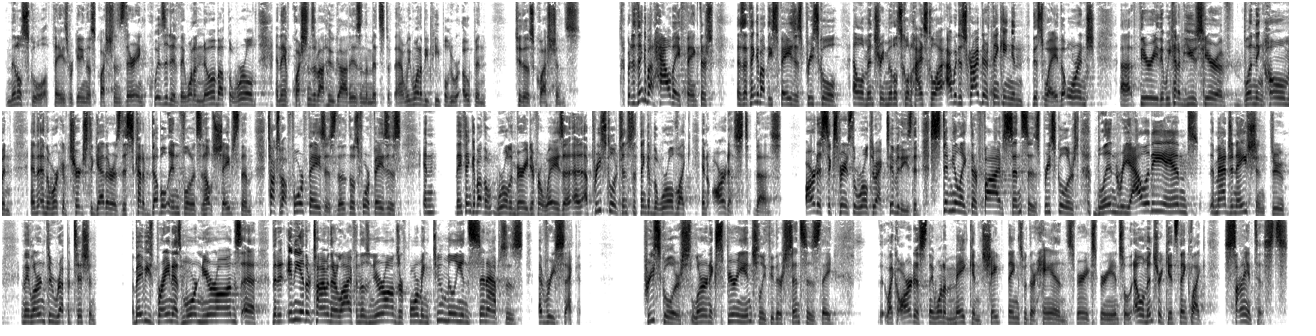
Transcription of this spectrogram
middle school phase, we're getting those questions. They're inquisitive. They want to know about the world, and they have questions about who God is in the midst of that. And we want to be people who are open to those questions. But to think about how they think, there's, as I think about these phases preschool, elementary, middle school, and high school I, I would describe their thinking in this way the orange uh, theory that we kind of use here of blending home and, and, and, the work of church together as this kind of double influence that helps shapes them. Talks about four phases, those, those four phases. And they think about the world in very different ways. A, a, preschooler tends to think of the world like an artist does. Artists experience the world through activities that stimulate their five senses. Preschoolers blend reality and imagination through, and they learn through repetition. A baby's brain has more neurons uh, than at any other time in their life, and those neurons are forming two million synapses every second. Preschoolers learn experientially through their senses. They, like artists, they want to make and shape things with their hands, very experiential. Elementary kids think like scientists.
